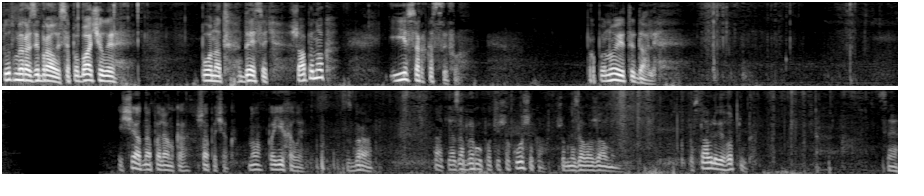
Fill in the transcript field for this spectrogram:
тут ми розібралися, побачили понад 10 шапинок і саркасифу. Пропоную йти далі. І ще одна полянка шапочок. Ну, поїхали збирати. Так, я заберу поки що кошика, щоб не заважав мені. Поставлю його тут. Це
